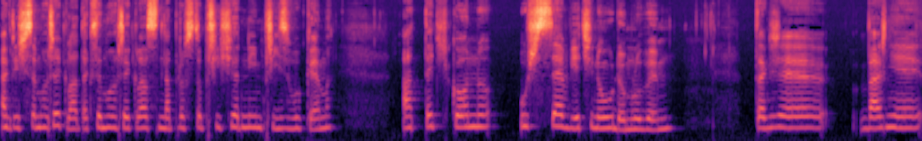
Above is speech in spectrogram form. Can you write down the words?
A když jsem ho řekla, tak jsem ho řekla s naprosto příšerným přízvukem. A teď už se většinou domluvím. Takže vážně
